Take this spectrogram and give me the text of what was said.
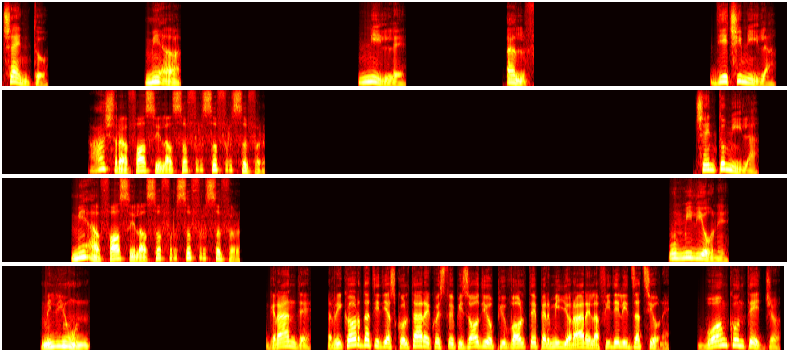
تسعون 100, مئة 1000, ألف 10.000, عشرة فاصلة صفر صفر صفر 100.000, مئة فاصلة صفر صفر صفر 1 milione. Miljoen. Grande, ricordati di ascoltare questo episodio più volte per migliorare la fidelizzazione. Buon conteggio!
